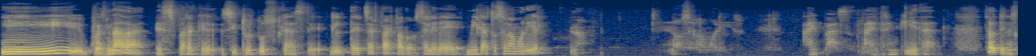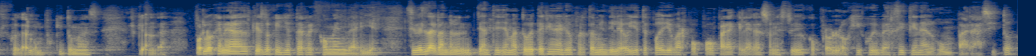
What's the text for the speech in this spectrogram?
y pues nada, es para que si tú buscaste el tercer párpado, se le ve, mi gato se va a morir. No, no se va a morir. Hay paz, hay tranquilidad. Solo tienes que cuidarlo un poquito más. ¿Qué onda? Por lo general, ¿qué es lo que yo te recomendaría? Si ves la glándula nictiante, llama a tu veterinario, pero también dile, oye, te puedo llevar popó para que le hagas un estudio coprológico y ver si tiene algún parásito.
